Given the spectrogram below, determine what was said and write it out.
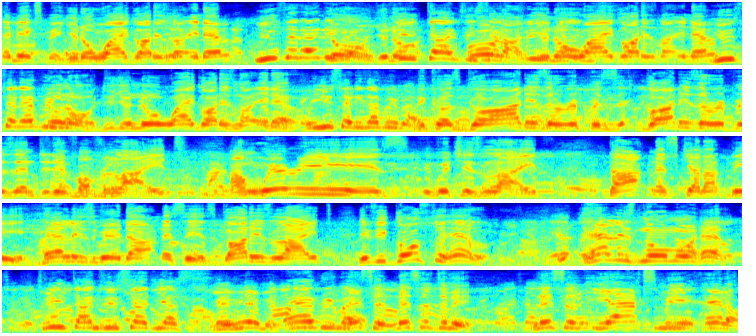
Let me explain. You know why God is not in hell? You said anywhere. No, you know. Three times he hold said. on. You know times. why God is not in hell? You said everywhere. No, no. Do you know why God is not in hell? You said he's everywhere. Because God is a represent. God is a representative of light, and where He is, which is light, darkness cannot be. Hell is where darkness is. God is light. If He goes to hell, hell is no more hell. Three times you said yes. You hear me? Everywhere. Listen, listen to me. Listen, he asked me, hello,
